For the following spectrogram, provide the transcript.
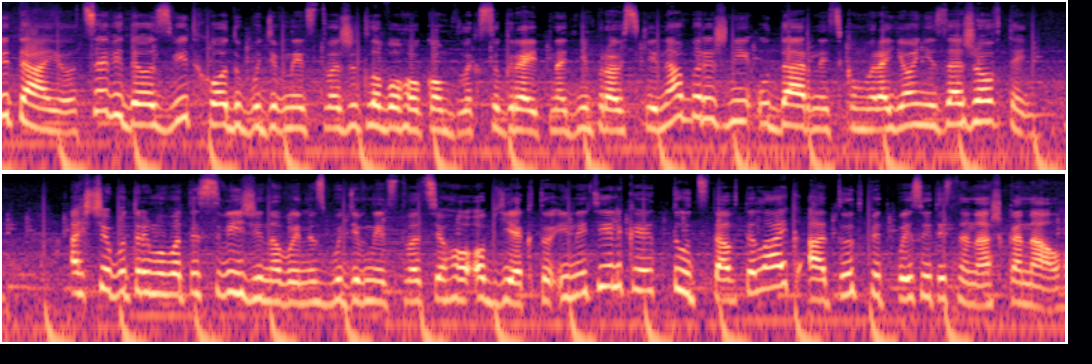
Вітаю! Це відеозвіт ходу будівництва житлового комплексу Грейт на Дніпровській набережній у Дарницькому районі за жовтень. А щоб отримувати свіжі новини з будівництва цього об'єкту і не тільки, тут ставте лайк, а тут підписуйтесь на наш канал.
